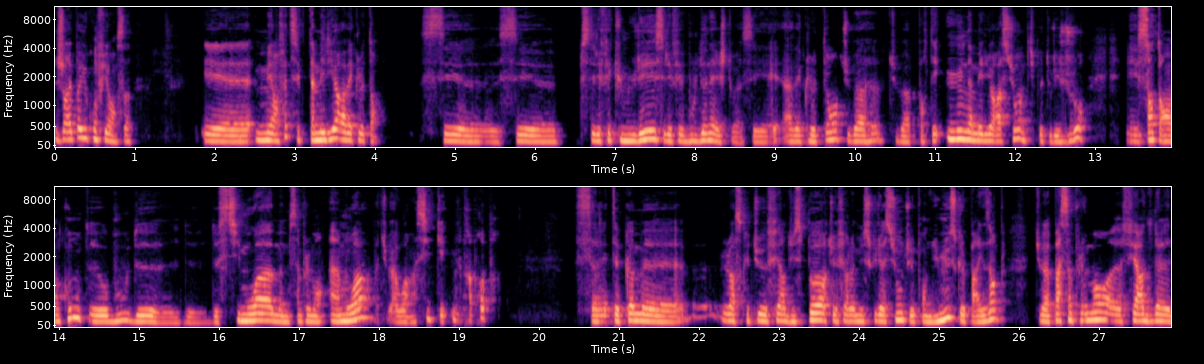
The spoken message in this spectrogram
j'aurais pas eu confiance. Et euh, mais en fait, c'est que tu améliores avec le temps. C'est, c'est c'est l'effet cumulé, c'est l'effet boule de neige, tu vois. C'est avec le temps, tu vas, tu vas apporter une amélioration un petit peu tous les jours, et sans t'en rendre compte, euh, au bout de, de, six mois, même simplement un mois, bah, tu vas avoir un site qui est ultra propre. Ça va être comme euh, lorsque tu veux faire du sport, tu veux faire la musculation, tu veux prendre du muscle, par exemple. Tu vas pas simplement euh, faire de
